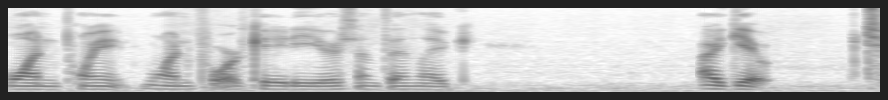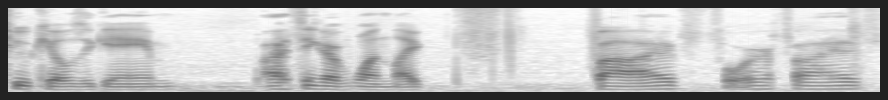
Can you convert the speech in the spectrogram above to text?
1.14 KD or something. Like, I get two kills a game. I think I've won like f- five, four or five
